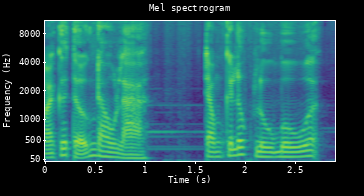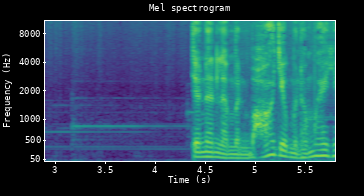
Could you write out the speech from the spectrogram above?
Ngoại cứ tưởng đâu là Trong cái lúc lu bu á, Cho nên là mình bỏ vô mình không hay.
